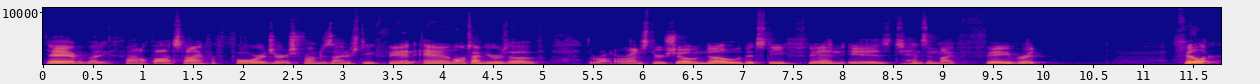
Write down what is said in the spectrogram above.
Hey everybody, final thoughts time for Foragers from designer Steve Finn. And longtime viewers of the Rahdo Runs Through show know that Steve Finn is Jensen my favorite filler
